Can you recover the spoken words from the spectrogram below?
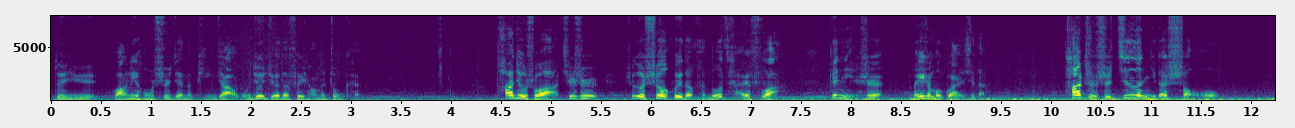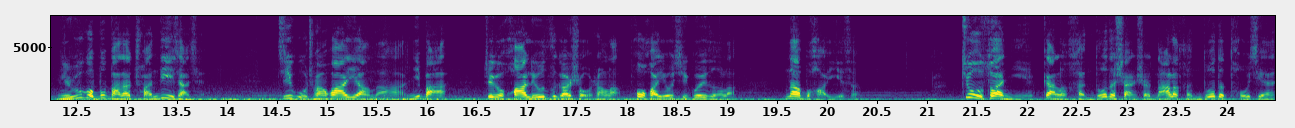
对于王力宏事件的评价，我就觉得非常的中肯。他就说啊，其实这个社会的很多财富啊，跟你是没什么关系的，他只是进了你的手。你如果不把它传递下去，击鼓传花一样的啊，你把这个花留自个儿手上了，破坏游戏规则了，那不好意思。就算你干了很多的善事，拿了很多的头衔，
